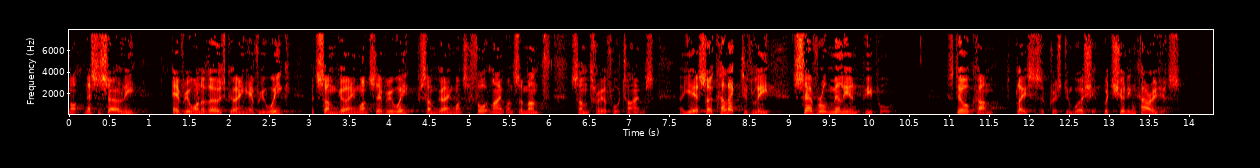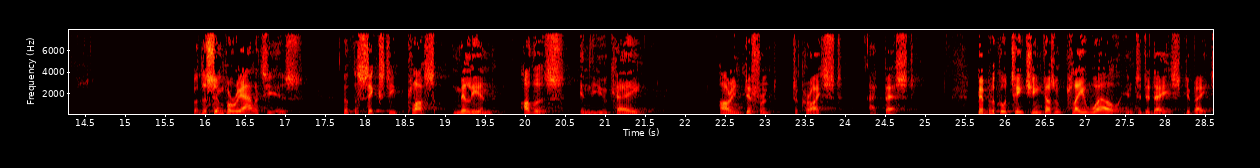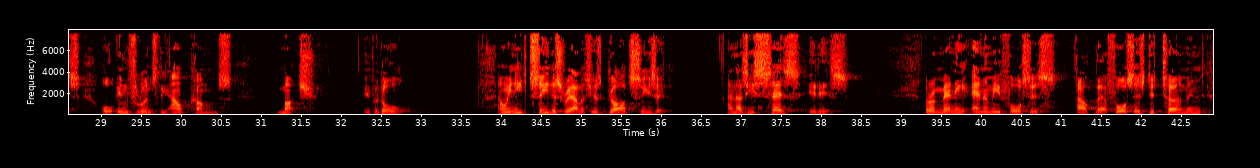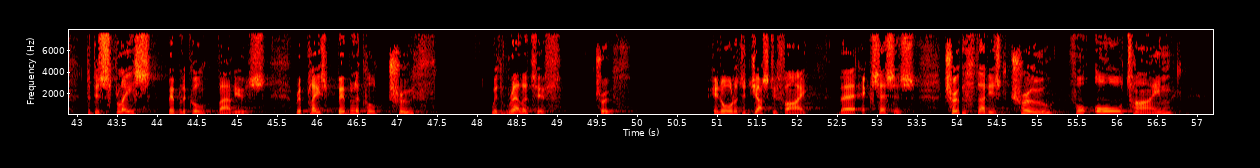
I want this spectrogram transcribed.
Not necessarily every one of those going every week, but some going once every week, some going once a fortnight, once a month, some three or four times a year. So collectively, several million people still come to places of Christian worship, which should encourage us. But the simple reality is that the 60 plus million others in the UK are indifferent to Christ at best. Biblical teaching doesn't play well into today's debates or influence the outcomes much, if at all. And we need to see this reality as God sees it and as He says it is. There are many enemy forces out there, forces determined to displace biblical values, replace biblical truth with relative truth in order to justify their excesses. Truth that is true for all time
